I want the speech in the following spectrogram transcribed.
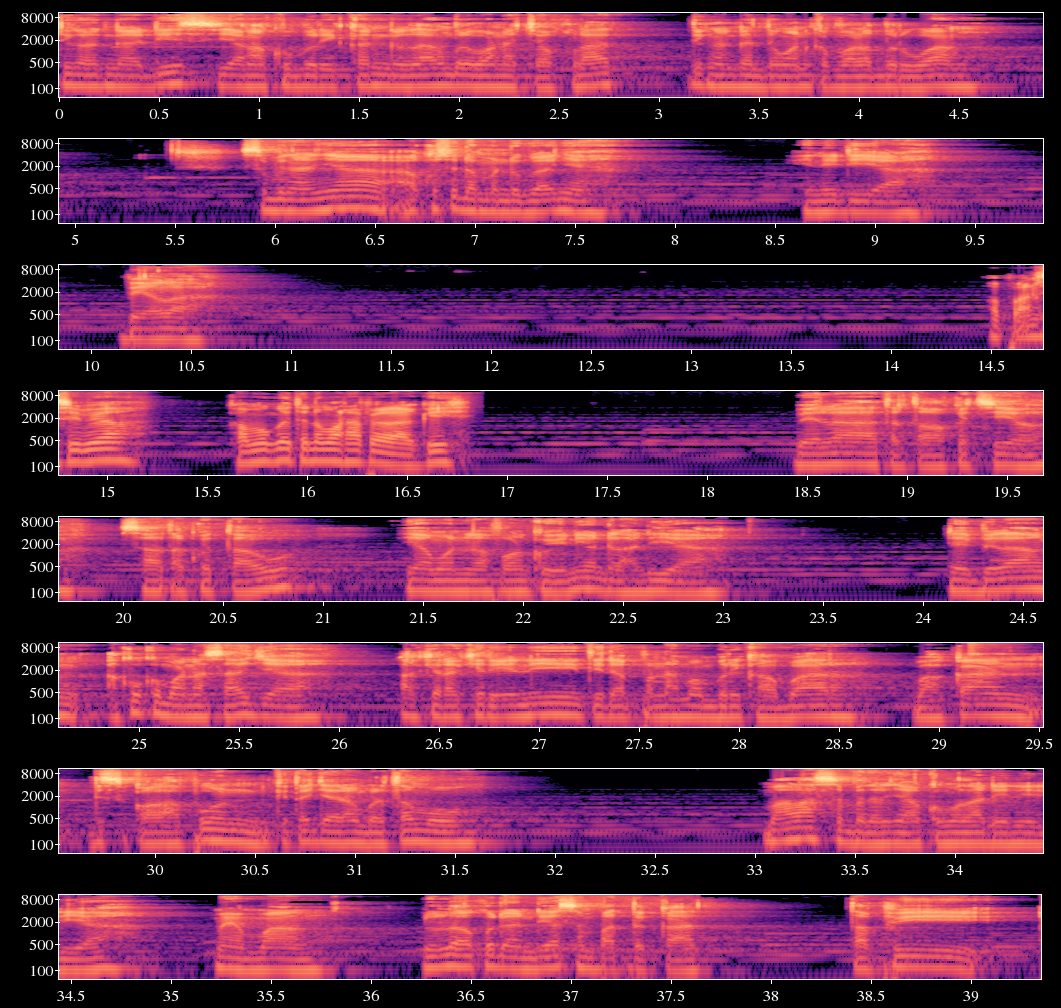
dengan gadis yang aku berikan gelang berwarna coklat dengan gantungan kepala beruang. Sebenarnya aku sudah menduganya. Ini dia, Bella. Apaan sih Bel? Kamu ganti nomor HP lagi? Bella tertawa kecil saat aku tahu yang menelponku ini adalah dia. Dia bilang, aku ke mana saja. Akhir-akhir ini tidak pernah memberi kabar, bahkan di sekolah pun kita jarang bertemu. Malah sebenarnya aku meladeni dia. Memang, dulu aku dan dia sempat dekat. Tapi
